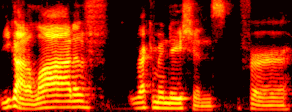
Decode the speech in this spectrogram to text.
you got a lot of recommendations for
